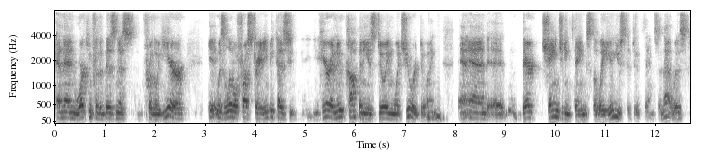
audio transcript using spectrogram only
and then working for the business for the year, it was a little frustrating because here a new company is doing what you were doing and, and uh, they're changing things the way you used to do things. And that was,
